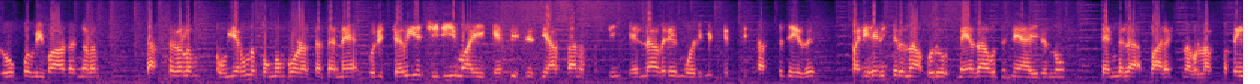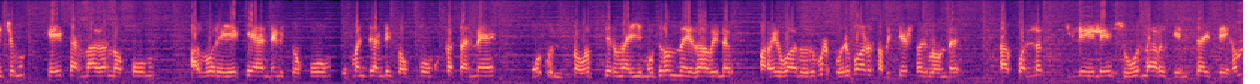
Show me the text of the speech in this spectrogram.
ഗ്രൂപ്പ് വിവാദങ്ങളും ചർച്ചകളും ഉയർന്നു പൊങ്ങുമ്പോഴൊക്കെ തന്നെ ഒരു ചെറിയ ചിരിയുമായി കെ പി സി സി ആസ്ഥാനത്തെത്തി എല്ലാവരെയും ഒരുമിച്ചെത്തി ചർച്ച ചെയ്ത് പരിഹരിച്ചിരുന്ന ഒരു നേതാവ് തന്നെയായിരുന്നു തെന്നല ബാലകൃഷ്ണപിള്ള. പ്രത്യേകിച്ചും കെ കരുണാകരനൊപ്പവും അതുപോലെ എ കെ ആന്റണിക്കൊപ്പവും ഉമ്മൻചാണ്ടിക്കൊപ്പവും ഒക്കെ തന്നെ പ്രവർത്തിച്ചിരുന്ന ഈ മുതിർന്ന നേതാവിന് പറയുവാൻ ഒരുപാട് ഒരുപാട് സവിശേഷതകളുണ്ട്. കൊല്ലം ജില്ലയിലെ ശൂർനാറിൽ ജനിച്ച ഇദ്ദേഹം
